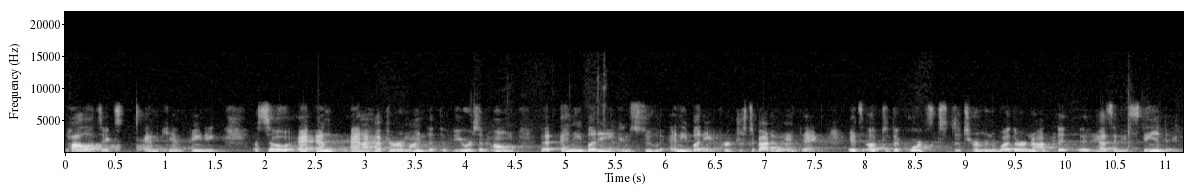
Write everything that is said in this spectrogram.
politics and campaigning. So, and and I have to remind that the viewers at home that anybody can sue anybody for just about anything. It's up to the courts to determine whether or not it, it has any standing.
